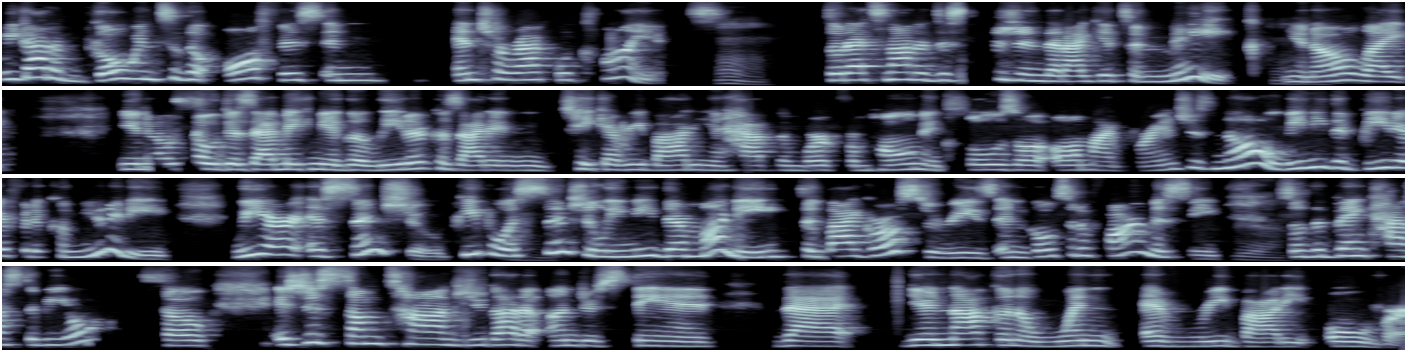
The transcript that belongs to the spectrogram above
we got to go into the office and interact with clients. Mm. So that's not a decision that I get to make, you Mhm. know, like, you know, so does that make me a good leader because I didn't take everybody and have them work from home and close all, all my branches? No, we need to be there for the community. We are essential. People Mhm. essentially need their money to buy groceries and go to the pharmacy. Yeah. So the bank has to be open. So it's just sometimes you got to understand that you're not going to win everybody over.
